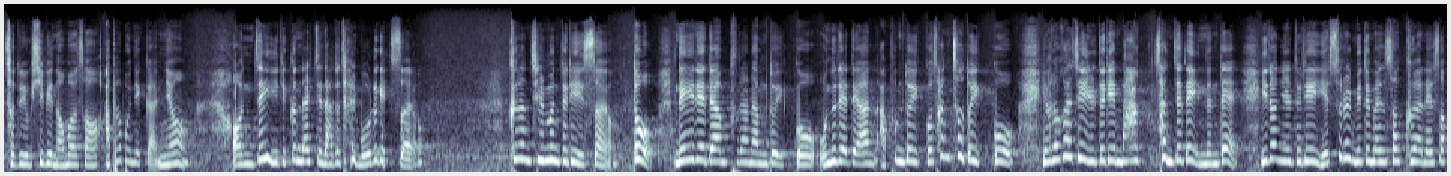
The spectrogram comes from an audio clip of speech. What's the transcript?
저도 60이 넘어서 아파 보니까요. 언제 일이 끝날지 나도 잘 모르겠어요. 그런 질문들이 있어요. 또 내일에 대한 불안함도 있고 오늘에 대한 아픔도 있고 상처도 있고 여러 가지 일들이 막 산재돼 있는데 이런 일들이 예수를 믿으면서 그 안에서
